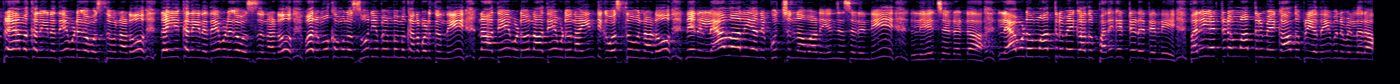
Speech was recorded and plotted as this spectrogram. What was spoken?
ప్రేమ కలిగిన దేవుడిగా వస్తూ ఉన్నాడు. దయ్య కలిగిన దేవుడిగా వస్తున్నాడు వారి ముఖములో సూర్యబింబము కనబడుతుంది. నా దేవుడు నా దేవుడు నా ఇంటికి వస్తూ ఉన్నాడు. నేను లేవాలి అని కూర్చున్నవాడు ఏం చేశాడండి? లేచాడట. లేవడం మాత్రమే కాదు పరిగెట్టాడటండి. పరిగెట్టడం మాత్రమే కాదు ప్రియ దేవుని వెళ్ళరా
